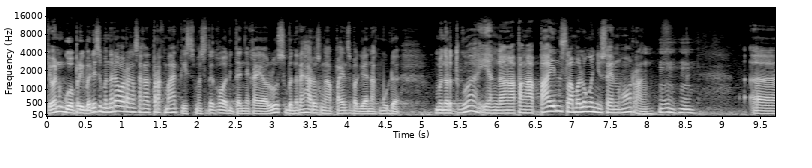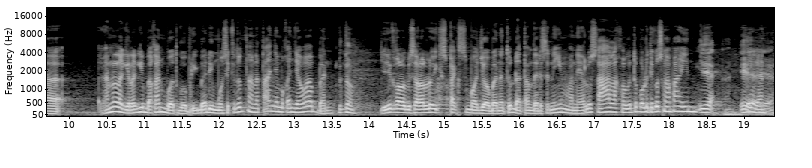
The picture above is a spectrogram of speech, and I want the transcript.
Cuman gue pribadi sebenarnya orang sangat pragmatis. Maksudnya kalau ditanya kayak lu sebenarnya harus ngapain sebagai anak muda? Menurut gue ya nggak ngapa-ngapain selama lu nyusahin orang. Eh, karena lagi-lagi bahkan buat gue pribadi musik itu tanda tanya bukan jawaban. betul Jadi kalau misalnya lu expect semua jawaban itu datang dari seniman ya lu salah. Kalau gitu politikus ngapain? iya Iya iya kan? iya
